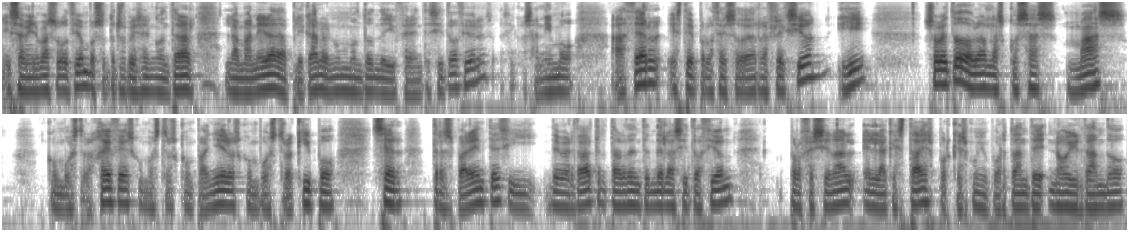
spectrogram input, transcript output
esa misma solución vosotros vais a encontrar la manera de aplicarlo en un montón de diferentes situaciones, así que os animo a hacer este proceso de reflexión y sobre todo hablar las cosas más con vuestros jefes, con vuestros compañeros, con vuestro equipo, ser transparentes y de verdad tratar de entender la situación profesional en la que estáis porque es muy importante no ir dando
